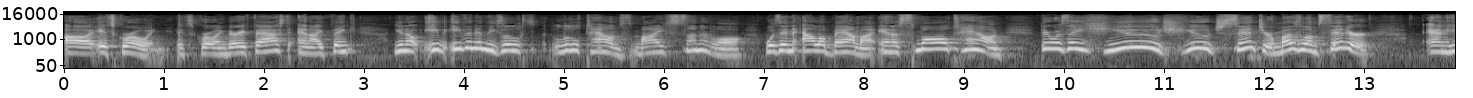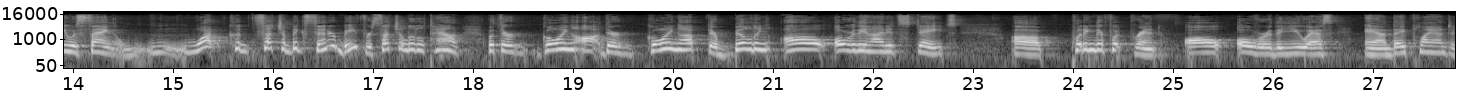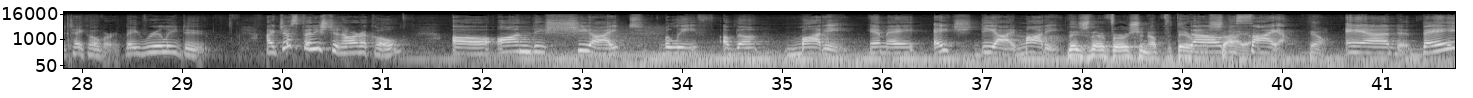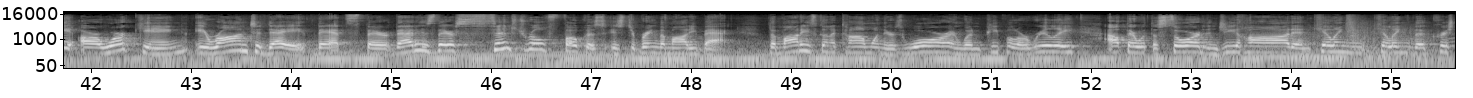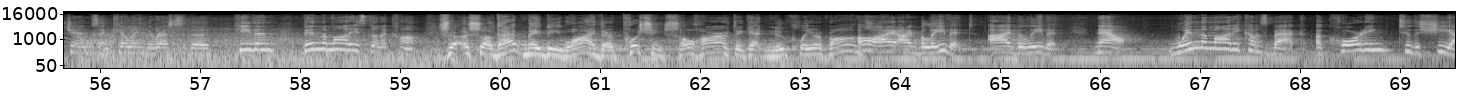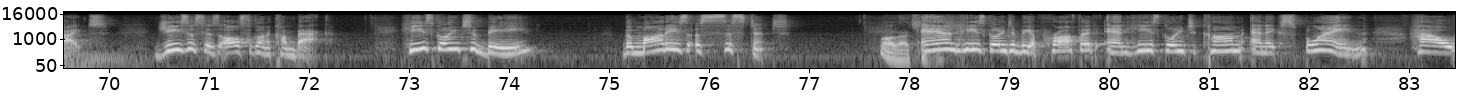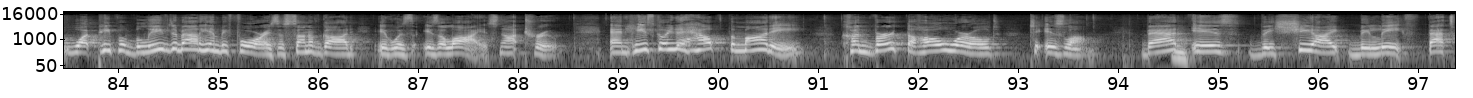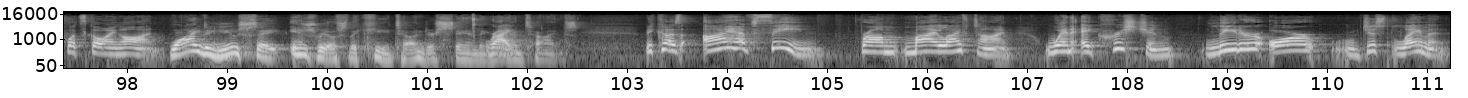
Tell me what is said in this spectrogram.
uh, it's growing. It's growing very fast, and I think you know, even in these little little towns, my son-in-law was in Alabama in a small town. There was a huge, huge center, Muslim center, and he was saying, "What could such a big center be for such a little town?" But they're going on, they're going up, they're building all over the United States, uh, putting their footprint all over the U.S., and they plan to take over. They really do. I just finished an article uh, on the Shiite belief of the Mahdi, M A H D I, Mahdi. This is their version of their the Messiah. Messiah. Yeah. And they are working Iran today. That's their that is their central focus is to bring the Mahdi back. The Mahdi's going to come when there's war and when people are really out there with the sword and jihad and killing killing the Christians and killing the rest of the heathen. Then the Mahdi's going to come. So, so that may be why they're pushing so hard to get nuclear bombs. Oh, I, I believe it. I believe it. Now, when the Mahdi comes back, according to the Shiites, Jesus is also going to come back. He's going to be the Mahdi's assistant. Well, that's And he's going to be a prophet and he's going to come and explain how what people believed about him before as the son of God it was is a lie. It's not true. And he's going to help the Mahdi convert the whole world to Islam. That Hmm. is the Shiite belief. That's what's going on. Why do you say Israel's the key to understanding Right. the end times? Because I have seen from my lifetime when a Christian leader or just layman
